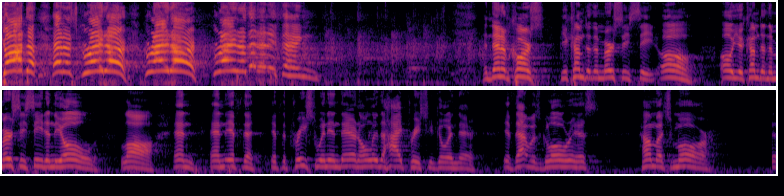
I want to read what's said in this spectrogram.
God, and it's greater, greater, greater than anything. And then, of course, you come to the mercy seat. Oh, oh, you come to the mercy seat in the old law. And, and if, the, if the priest went in there and only the high priest could go in there, if that was glorious, how much more? we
